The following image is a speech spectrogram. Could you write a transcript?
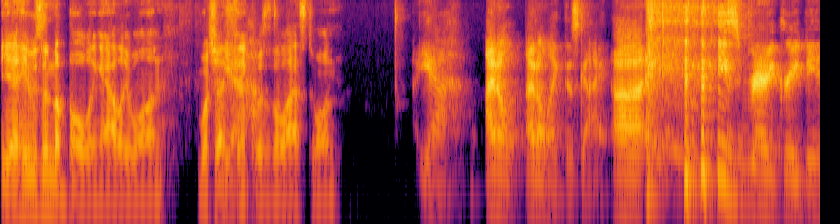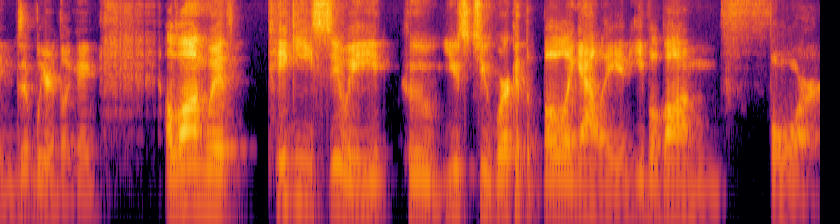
Yeah, he was in the bowling alley one, which I think was the last one. yeah i don't i don't like this guy. Uh he's very creepy and weird looking along with piggy suey who used to work at the bowling alley in evil bong 4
